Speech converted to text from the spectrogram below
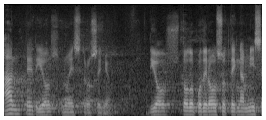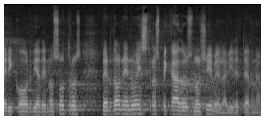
ante Dios nuestro Señor. Dios Todopoderoso tenga misericordia de nosotros, perdone nuestros pecados, nos lleve a la vida eterna.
